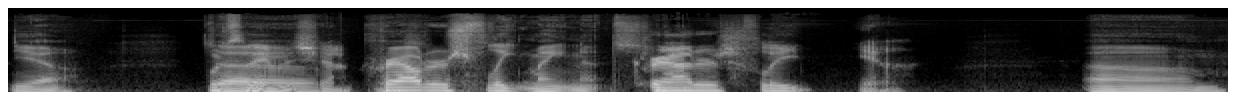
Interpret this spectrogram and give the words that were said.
Yeah. What's the name of the shop? Crowder's Fleet Maintenance. Crowder's Fleet. Yeah. Um,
